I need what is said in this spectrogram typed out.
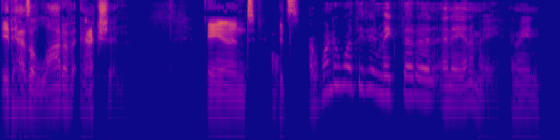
it has a lot of action, and it's I wonder why they didn't make that an, an anime. I mean,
